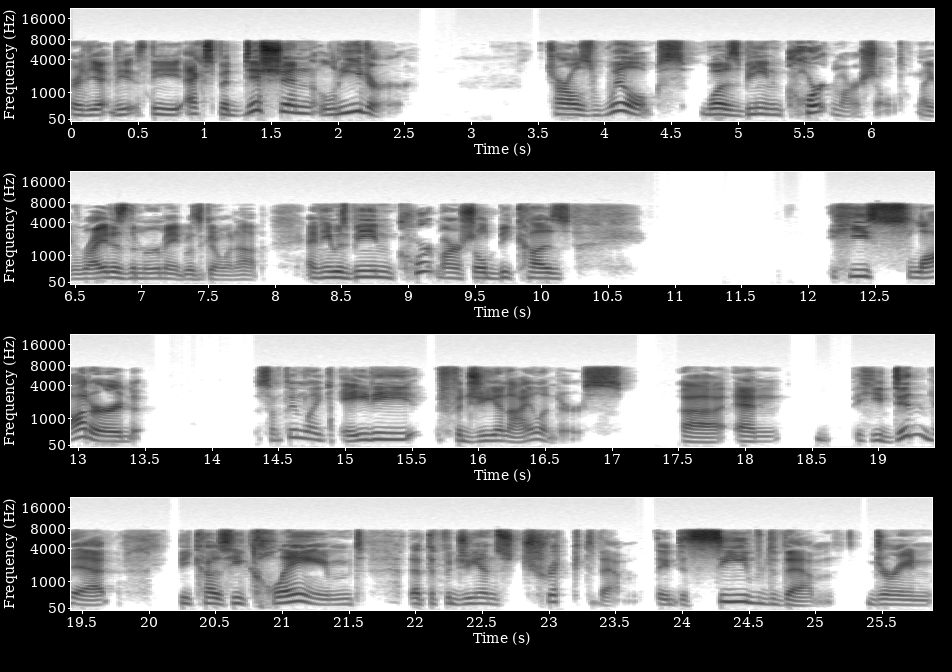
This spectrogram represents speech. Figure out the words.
or the, the, the expedition leader Charles Wilkes was being court-martialed like right as the mermaid was going up and he was being court-martialed because he slaughtered something like 80 Fijian islanders. Uh, and he did that because he claimed that the Fijians tricked them, they deceived them during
